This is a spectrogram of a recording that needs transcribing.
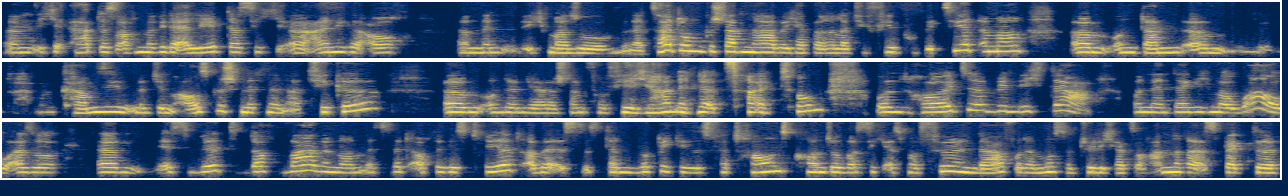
ähm, ich habe das auch immer wieder erlebt, dass sich äh, einige auch, ähm, wenn ich mal so in der Zeitung gestanden habe, ich habe ja relativ viel publiziert immer, ähm, und dann ähm, kamen sie mit dem ausgeschnittenen Artikel ähm, und dann, ja, das stand vor vier Jahren in der Zeitung und heute bin ich da. Und dann denke ich mir, wow, also ähm, es wird doch wahrgenommen, es wird auch registriert, aber es ist dann wirklich dieses Vertrauenskonto, was sich erstmal füllen darf oder muss. Natürlich hat es auch andere Aspekte,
